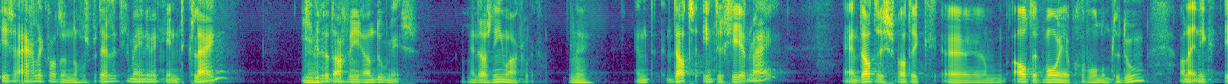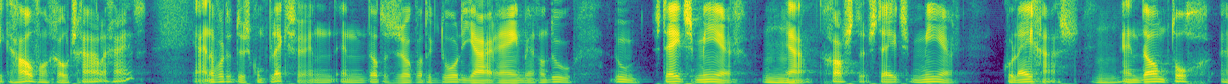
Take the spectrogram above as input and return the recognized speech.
is eigenlijk wat een hospitality medewerker in het klein iedere dag weer aan het doen is. En dat is niet makkelijk. Nee. En dat integreert mij. En dat is wat ik ehm, altijd mooi heb gevonden om te doen. Alleen ik, ik hou van grootschaligheid. Ja, en dan wordt het dus complexer. En, en dat is dus ook wat ik door de jaren heen ben gaan doen. doen. Steeds meer Mhm. ja, gasten, steeds meer collega's. Mhm. En dan toch eh,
